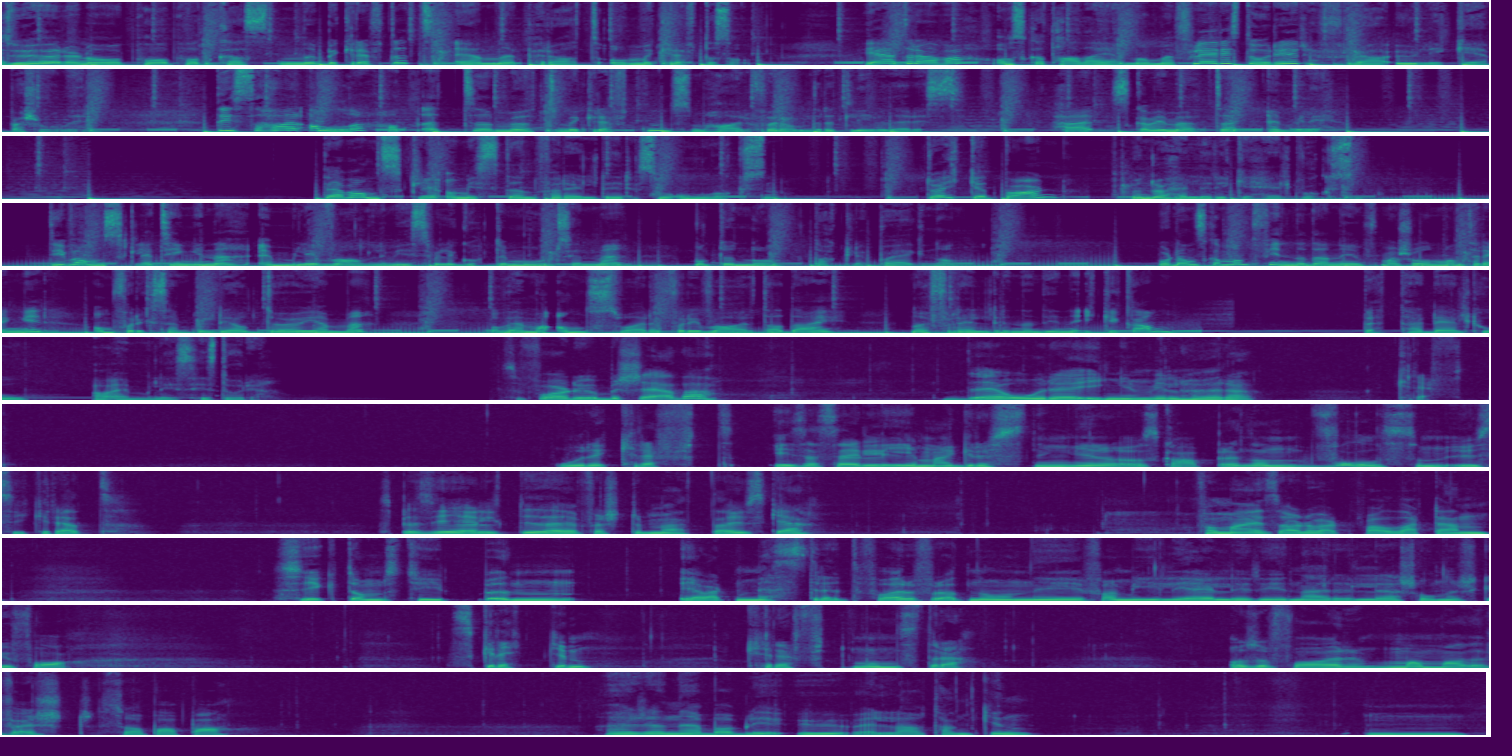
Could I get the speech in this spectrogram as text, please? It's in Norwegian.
Du hører nå på podkasten Bekreftet, en prat om kreft og sånn. Jeg heter Ava og skal ta deg gjennom flere historier fra ulike personer. Disse har alle hatt et møte med kreften som har forandret livet deres. Her skal vi møte Emily. Det er vanskelig å miste en forelder som ung voksen. Du er ikke et barn, men du er heller ikke helt voksen. De vanskelige tingene Emily vanligvis ville gått til moren sin med, måtte hun nå takle på egen hånd. Hvordan skal man finne den informasjonen man trenger om f.eks. det å dø hjemme? Og hvem har ansvaret for å ivareta deg når foreldrene dine ikke kan? Dette er del to av Emilys historie. Så får du jo beskjed, da. Det ordet ingen vil høre. Kreft. Ordet kreft i seg selv gir meg grøsninger og skaper en sånn voldsom usikkerhet. Spesielt i det første møtet, husker jeg. For meg så har det i hvert fall vært den sykdomstypen jeg har vært mest redd for for at noen i familie eller i nære relasjoner skulle få. Skrekken. Kreftmonsteret. Og så får mamma det først, så pappa. Her kjenner jeg bare blir uvel av tanken. Mm.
